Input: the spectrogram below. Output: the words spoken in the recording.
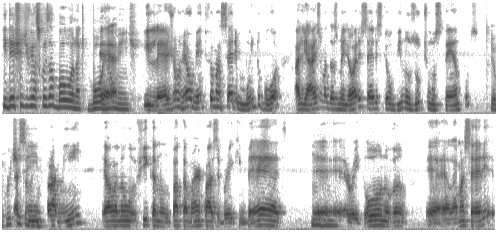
e deixa de ver as coisas boas, né? Boa é, realmente. E Legion realmente foi uma série muito boa. Aliás, uma das melhores séries que eu vi nos últimos tempos. Eu curti assim, também. Para mim, ela não fica num patamar quase Breaking Bad, uhum. é, Ray Donovan. É, ela é uma série,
